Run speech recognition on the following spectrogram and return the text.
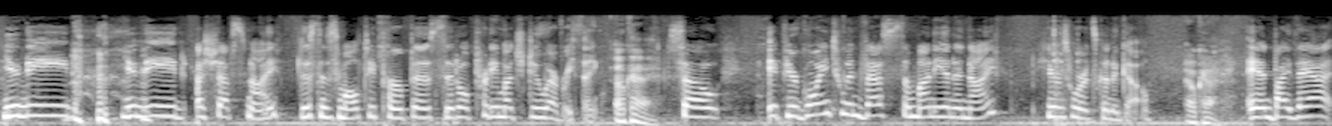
You need you need a chef's knife. This is multi-purpose. It'll pretty much do everything. Okay. So if you're going to invest some money in a knife, here's where it's going to go. Okay. And by that,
